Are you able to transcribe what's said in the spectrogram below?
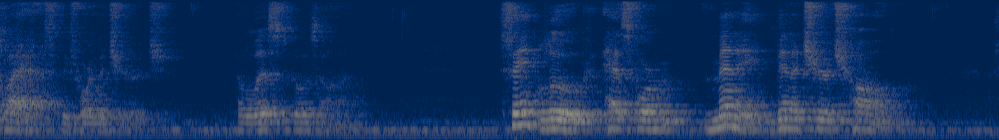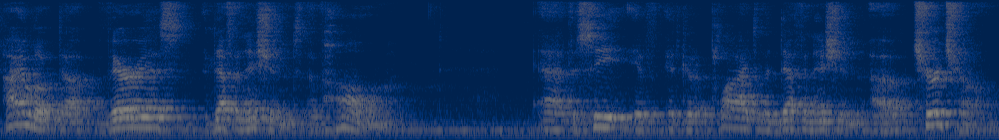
class before the church. The list goes on. St. Luke has for many been a church home. I looked up various definitions of home uh, to see if it could apply to the definition of church home.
